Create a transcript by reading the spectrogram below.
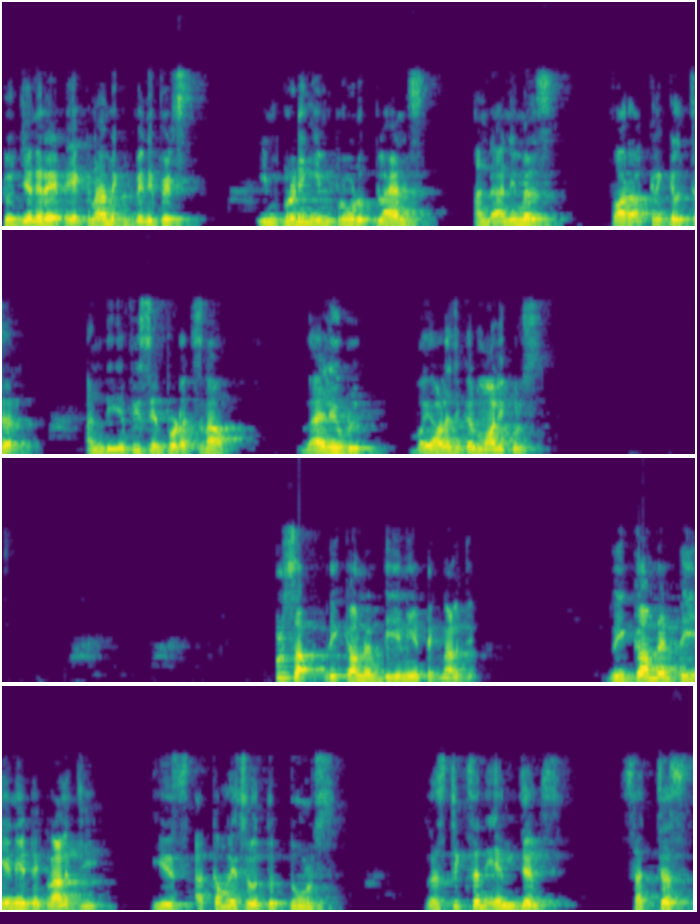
To generate economic benefits including improved plants and animals for agriculture and the efficient production of valuable biological molecules. Tools of recombinant DNA technology. Recombinant DNA technology is accomplished with tools, restriction enzymes such as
